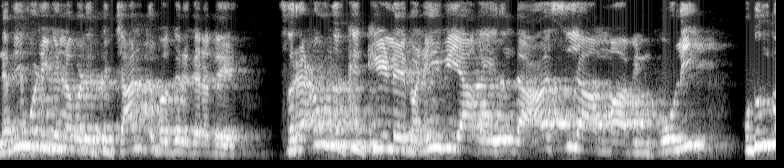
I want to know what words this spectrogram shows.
நபிமொழிகள் அவளுக்கு சான்று பகிர்கிறது. ஃபிரௌனுக்கு கீழே மனைவியாக இருந்த ஆசியா அம்மாவின் கூலி குடும்ப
